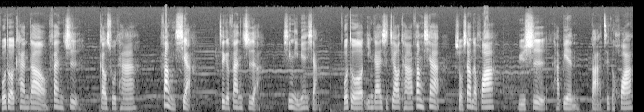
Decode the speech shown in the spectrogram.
佛陀看到范志，告诉他。放下这个梵志啊，心里面想，佛陀应该是叫他放下手上的花，于是他便把这个花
